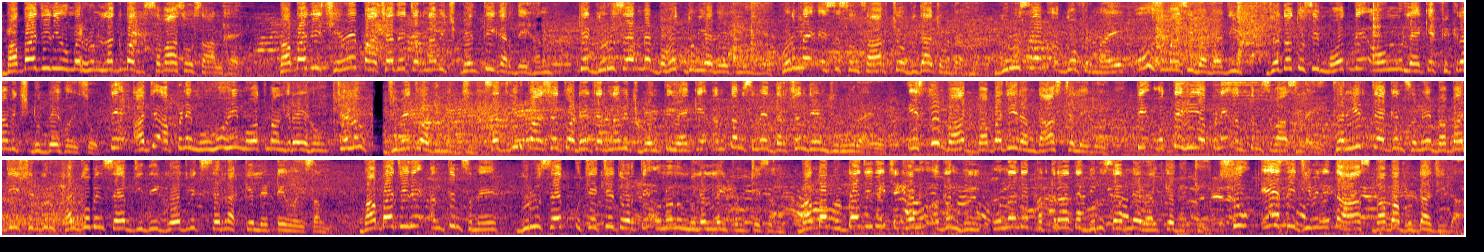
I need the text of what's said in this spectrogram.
ਬਾਬਾ ਜੀ ਦੀ ਉਮਰ ਹੁਣ ਲਗਭਗ ਸਵਾ ਸੌ ਸਾਲ ਹੈ। ਬਾਬਾ ਜੀ, ਛੇਵੇਂ ਪਾਤਸ਼ਾਹ ਦੇ ਚਰਨਾਂ ਵਿੱਚ ਬੇਨਤੀ ਕਰਦੇ ਹਨ ਕਿ ਗੁਰੂ ਸਾਹਿਬ ਮੈਂ ਬਹੁਤ ਦੁਨੀਆ ਦੇਖ ਲਈ ਹੈ। ਹੁਣ ਮੈਂ ਇਸ ਸੰਸਾਰ ਚੋਂ ਵਿਦਾ ਚਾਹੁੰਦਾ ਹਾਂ। ਗੁਰੂ ਸਾਹਿਬ ਅੱਗੋਂ ਫਰਮਾਏ ਉਹ ਸਮਾਂ ਸੀ ਬਾਬਾ ਜੀ, ਜਦੋਂ ਤੁਸੀਂ ਮੌਤ ਦੇ ਆਉਣ ਨੂੰ ਲੈ ਕੇ ਫਿਕਰਾਂ ਵਿੱਚ ਡੁੱਬੇ ਹੋਏ ਸੋ ਤੇ ਅੱਜ ਆਪਣੇ ਮੂੰਹੋਂ ਹੀ ਮੌਤ ਮੰਗ ਰਹੇ ਹੋ, ਚਲੋ, ਜਿਵੇਂ ਤੁਹਾਡੀ ਮਰਜ਼ੀ। ਸਤਿਗੁਰ ਪਾਤਸ਼ਾਹ ਤੁਹਾਡੇ ਚਰਨਾਂ ਵਿੱਚ ਬੇਨਤੀ ਹੈ ਕਿ ਅੰਤਮ ਸਮੇਂ ਦਰਸ਼ਨ ਦੇਣ ਜ਼ਰੂਰ ਆਇਓ। ਇਸ ਤੋਂ ਬਾਅਦ ਬਾਬਾ ਜੀ ਰਮਦਾਸ ਚਲੇ ਗਏ ਤੇ ਉੱਤੇ ਹੀ ਆਪਣੇ ਅੰਤਮ ਸਵਾਸ ਲਏ। ਸਰੀਰ ਤਿਆਗਣ ਸਮੇਂ ਬਾਬਾ ਜੀ ਸ੍ਰੀ ਗੁਰੂ ਹਰਗੋਬਿੰਦ ਸਾਹਿਬ ਜੀ ਦੀ ਗੋਦ ਵਿੱਚ ਸਿਰ ਰੱਖ ਕੇ ਲੇਟੇ ਹੋਏ ਸਨ। ਬਾਬਾ ਜੀ ਦੇ ਅੰਤਿਮ ਸਮੇਂ ਗੁਰੂ ਸਾਹਿਬ ਉਚੇਚੇ ਤੌਰ ਤੇ ਉਹਨਾਂ ਨੂੰ ਮਿਲਣ ਲਈ ਪਹੁੰਚੇ ਸਨ। ਬਾਬਾ ਬੁੱਢਾ ਜੀ ਦੀ ਚਿਖਾ ਨੂੰ ਅਗਨ ਵੀ ਉਹਨਾਂ ਦੇ ਪੁੱਤਰਾਂ ਤੇ ਗੁਰੂ ਸਾਹਿਬ ਨੇ ਰਲ ਕੇ ਦਿੱਤੀ। ਸੋ ਇਹ ਸੀ ਜੀਵਨ ਇਤਿਹਾਸ ਬਾਬਾ ਬੁੱਢਾ ਜੀ ਦਾ।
